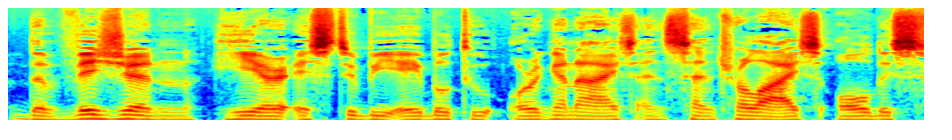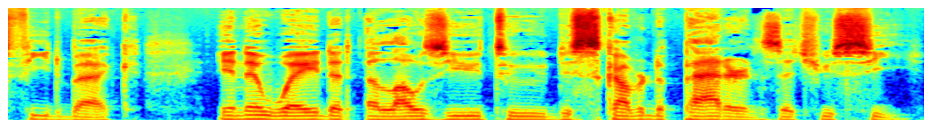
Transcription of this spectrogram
The vision here is to be able to organize and centralize all this feedback in a way that allows you to discover the patterns that you see.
